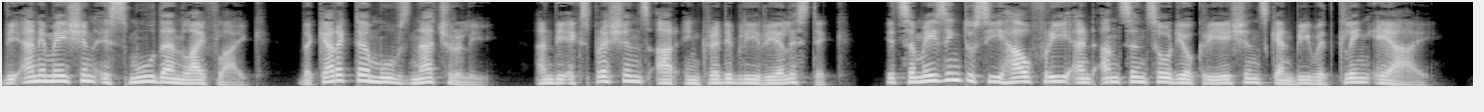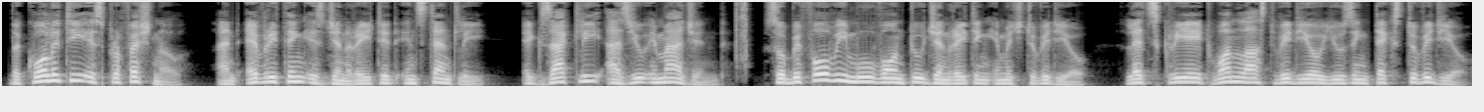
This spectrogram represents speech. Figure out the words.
The animation is smooth and lifelike, the character moves naturally, and the expressions are incredibly realistic. It's amazing to see how free and uncensored your creations can be with Kling AI. The quality is professional, and everything is generated instantly, exactly as you imagined. So before we move on to generating image to video, let's create one last video using text to video.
